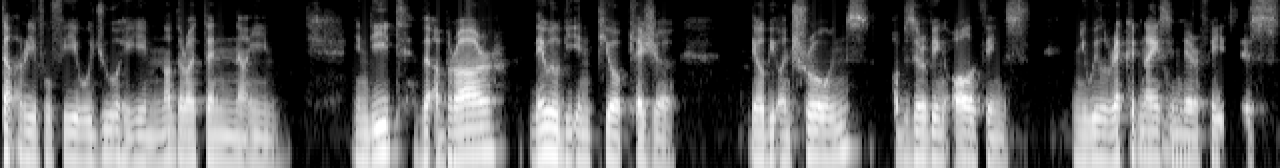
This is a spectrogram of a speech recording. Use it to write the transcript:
ta'rifu fi wujuhihim nadratan na'im." Indeed, the abrar they will be in pure pleasure. They will be on thrones, observing all things, and you will recognize in mm-hmm. their faces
